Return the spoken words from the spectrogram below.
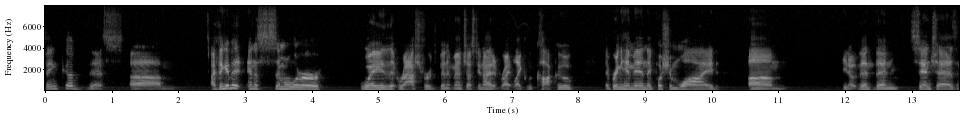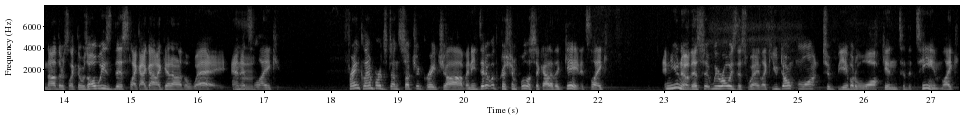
think of this. Um, I think of it in a similar way that Rashford's been at Manchester United, right? Like Lukaku, they bring him in, they push him wide. Um, you know, then then Sanchez and others. Like there was always this, like I gotta get out of the way, and mm-hmm. it's like Frank Lampard's done such a great job, and he did it with Christian Pulisic out of the gate. It's like and you know this, we were always this way. Like you don't want to be able to walk into the team. Like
